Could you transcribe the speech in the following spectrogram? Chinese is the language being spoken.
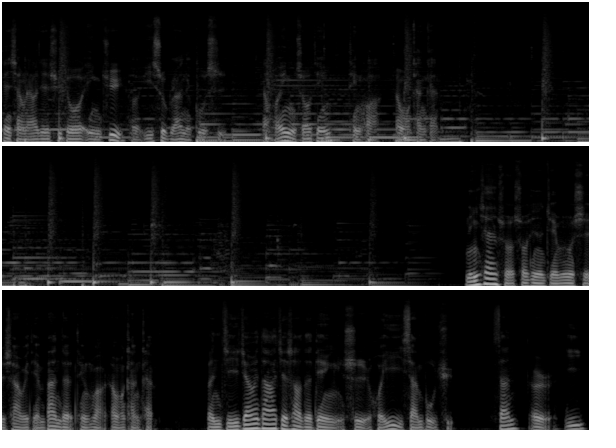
更想了解许多影剧和艺术表演的故事，那欢迎你收听《听话让我看看》。您现在所收听的节目是下午一点半的《听话让我看看》。本集将为大家介绍的电影是《回忆三部曲》，三二一。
